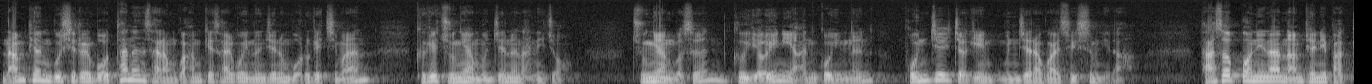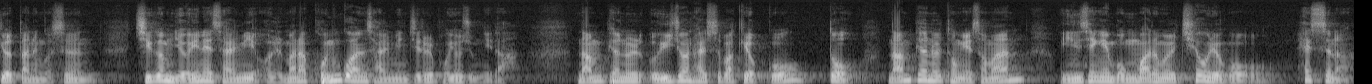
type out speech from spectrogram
남편 구실을 못하는 사람과 함께 살고 있는지는 모르겠지만 그게 중요한 문제는 아니죠. 중요한 것은 그 여인이 안고 있는 본질적인 문제라고 할 수 있습니다. 다섯 번이나 남편이 바뀌었다는 것은 지금 여인의 삶이 얼마나 곤고한 삶인지를 보여줍니다. 남편을 의존할 수밖에 없고 또 남편을 통해서만 인생의 목마름을 채우려고 했으나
